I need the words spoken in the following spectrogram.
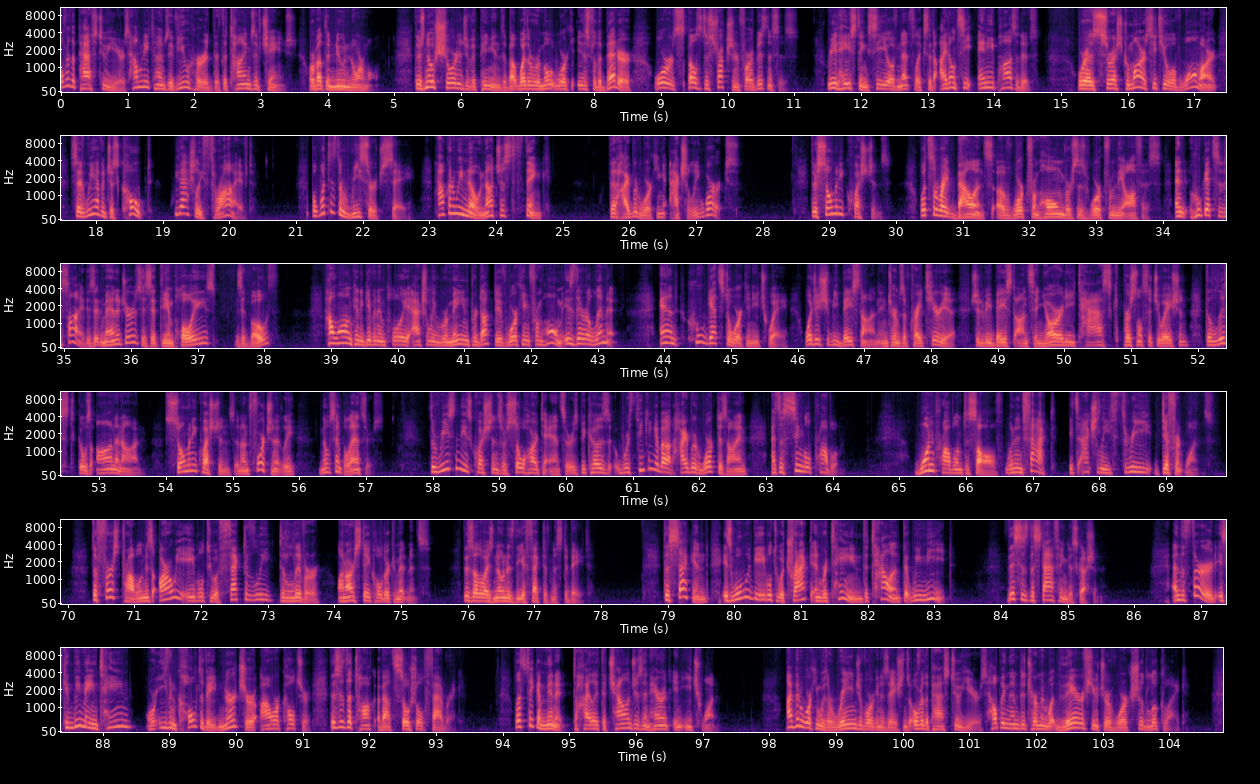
Over the past two years, how many times have you heard that the times have changed or about the new normal? There's no shortage of opinions about whether remote work is for the better or spells destruction for our businesses. Reed Hastings, CEO of Netflix, said, I don't see any positives. Whereas Suresh Kumar, CTO of Walmart, said, We haven't just coped, we've actually thrived. But what does the research say? How can we know, not just think, that hybrid working actually works? There's so many questions. What's the right balance of work from home versus work from the office? And who gets to decide? Is it managers? Is it the employees? Is it both? How long can a given employee actually remain productive working from home? Is there a limit? And who gets to work in each way? What it should be based on in terms of criteria? Should it be based on seniority, task, personal situation? The list goes on and on. So many questions, and unfortunately, no simple answers. The reason these questions are so hard to answer is because we're thinking about hybrid work design as a single problem. One problem to solve, when in fact, it's actually three different ones. The first problem is are we able to effectively deliver on our stakeholder commitments? This is otherwise known as the effectiveness debate. The second is will we be able to attract and retain the talent that we need? This is the staffing discussion. And the third is can we maintain or even cultivate, nurture our culture? This is the talk about social fabric. Let's take a minute to highlight the challenges inherent in each one. I've been working with a range of organizations over the past two years, helping them determine what their future of work should look like.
